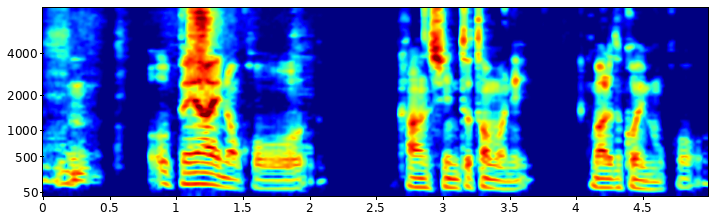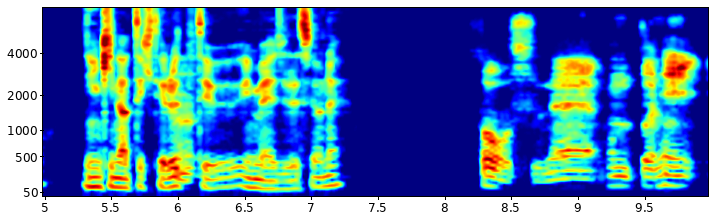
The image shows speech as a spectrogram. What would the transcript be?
うん。オープン AI のこう、関心とともに、ワールドコインもこう、人気になってきてるっていうイメージですよね。そうですね。本当に、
